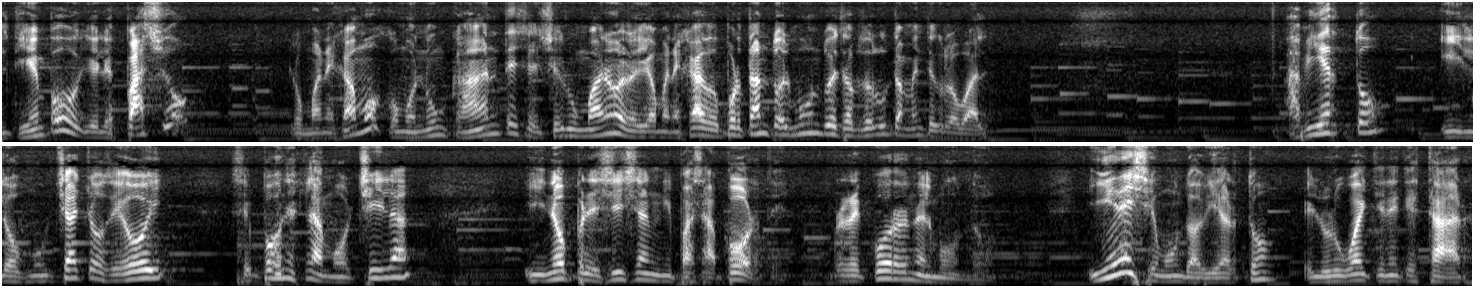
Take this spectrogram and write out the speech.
El tiempo y el espacio los manejamos como nunca antes el ser humano lo había manejado. Por tanto, el mundo es absolutamente global. Abierto y los muchachos de hoy se ponen la mochila y no precisan ni pasaporte. Recorren el mundo. Y en ese mundo abierto, el Uruguay tiene que estar.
